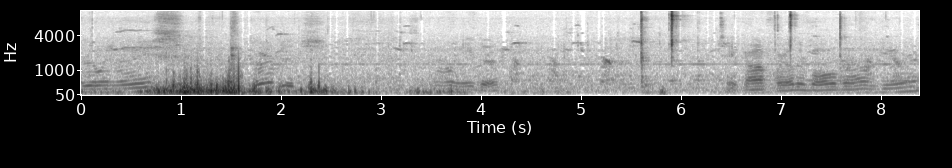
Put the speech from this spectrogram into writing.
Really nice. Garbage. Take off our other ball valve here.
